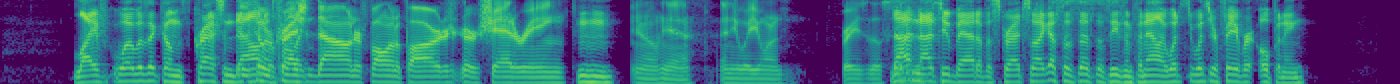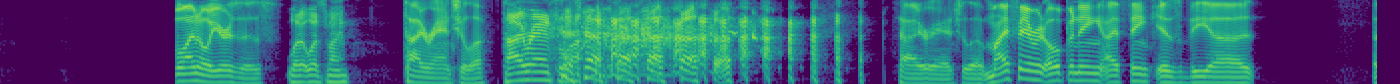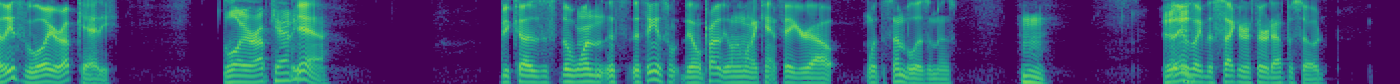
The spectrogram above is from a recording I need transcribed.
life. What was it? Comes crashing down or crashing falling- down or falling apart or, or shattering. Mm-hmm. You know, yeah. Any way you want to phrase those. Not, not too bad of a stretch. So I guess that's, that's the season finale. What's, what's your favorite opening? Well, I know what yours is. What, what's mine? Tyrantula. Tyrantula. Tyrantula. My favorite opening, I think, is the. uh I think it's the lawyer up caddy. Lawyer up, caddy. Yeah. Because it's the one. It's I think it's the, probably the only one I can't figure out what the symbolism is. I think it was like the second or third episode.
